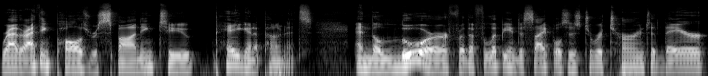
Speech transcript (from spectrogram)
Rather, I think Paul is responding to pagan opponents. And the lure for the Philippian disciples is to return to their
